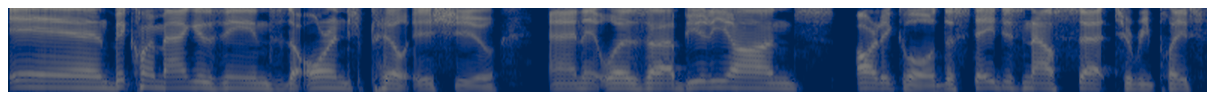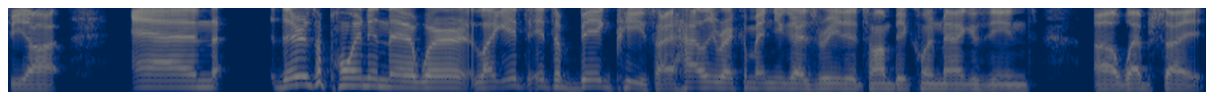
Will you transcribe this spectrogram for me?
in Bitcoin Magazine's The Orange Pill issue, and it was uh, Beautyon's article. The stage is now set to replace fiat, and there's a point in there where like it, it's a big piece. I highly recommend you guys read it. It's on Bitcoin Magazine's uh, website.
